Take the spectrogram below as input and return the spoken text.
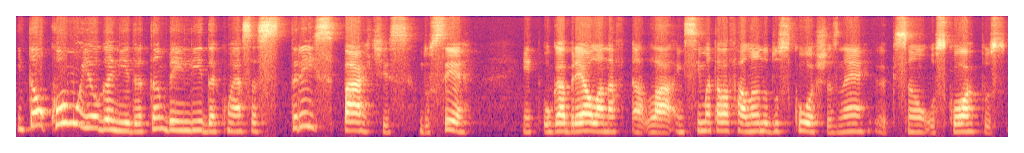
Então, como o Yoga Nidra também lida com essas três partes do ser, o Gabriel lá, na, lá em cima estava falando dos coxas, né, que são os corpos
